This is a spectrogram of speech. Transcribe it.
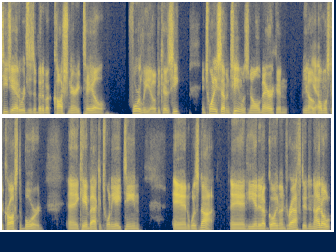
TJ Edwards is a bit of a cautionary tale for Leo because he in 2017 was an All American, you know, almost across the board, and he came back in 2018 and was not, and he ended up going undrafted. And I don't.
